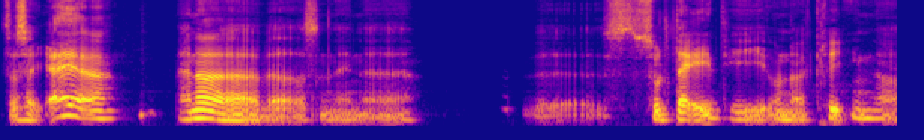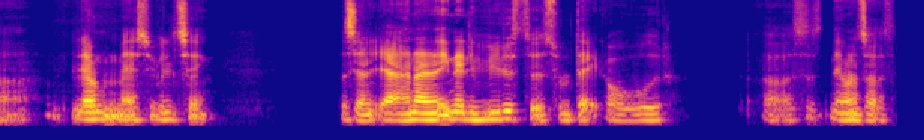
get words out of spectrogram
Så sagde jeg, ja, ja, han har været sådan en øh, øh, soldat i, under krigen og lavet en masse vilde ting. Så siger han, ja, han er en af de vildeste soldater overhovedet. Og så nævner han så også,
